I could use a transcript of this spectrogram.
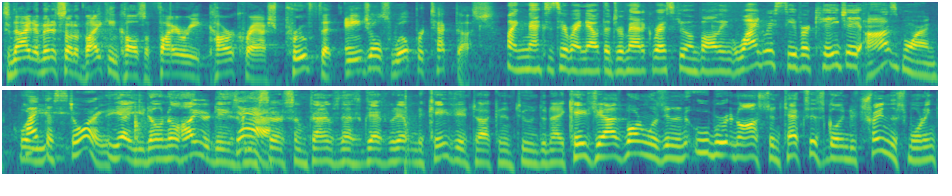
Tonight, a Minnesota Viking calls a fiery car crash proof that angels will protect us. Mike Max is here right now with a dramatic rescue involving wide receiver KJ Osborn. Quite Well, you- the story. Yeah, you don't know how your day is going to start sometimes, and that's exactly what happened to KJ talking to him tonight. KJ Osborn was in an Uber in Austin, Texas, going to train this morning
